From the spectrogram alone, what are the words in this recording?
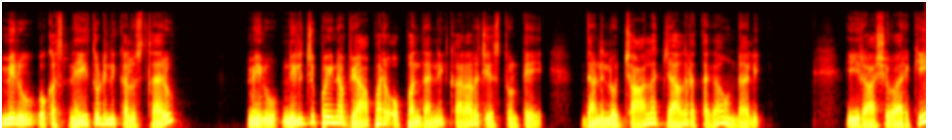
మీరు ఒక స్నేహితుడిని కలుస్తారు. మీరు నిలిచిపోయిన వ్యాపార ఒప్పందాన్ని ఖరారు చేస్తుంటే దానిలో చాలా జాగ్రత్తగా ఉండాలి. ఈ రాశి వారికి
